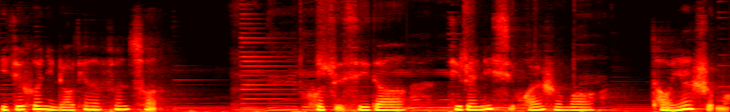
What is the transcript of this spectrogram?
以及和你聊天的分寸。我仔细地记着你喜欢什么，讨厌什么。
